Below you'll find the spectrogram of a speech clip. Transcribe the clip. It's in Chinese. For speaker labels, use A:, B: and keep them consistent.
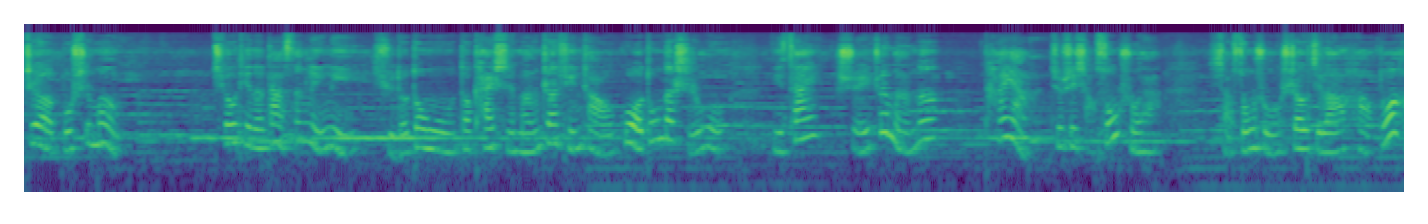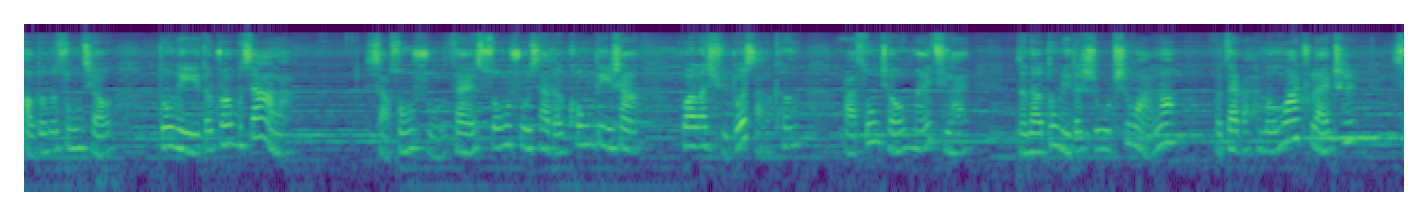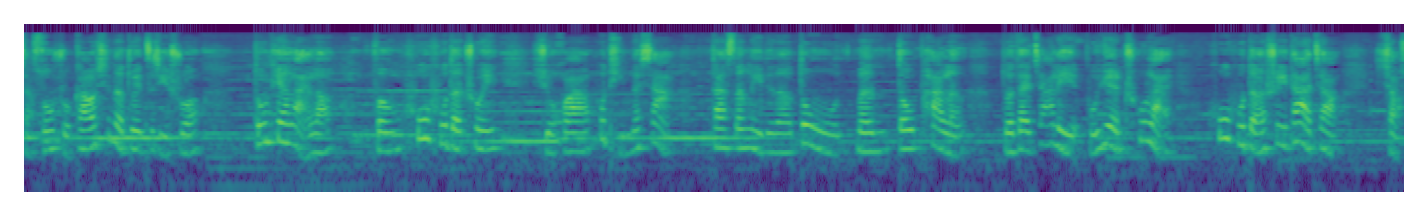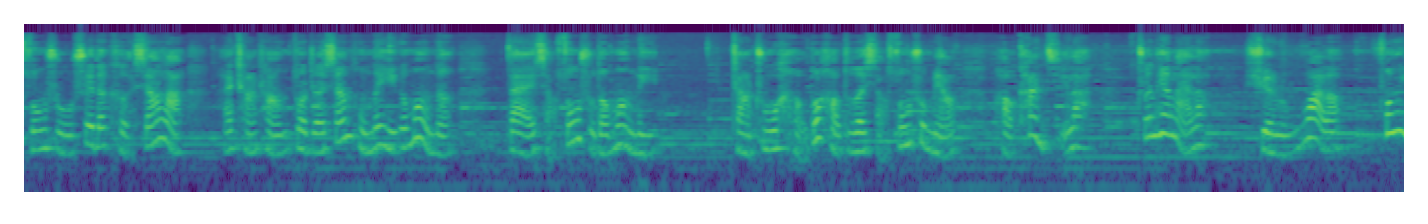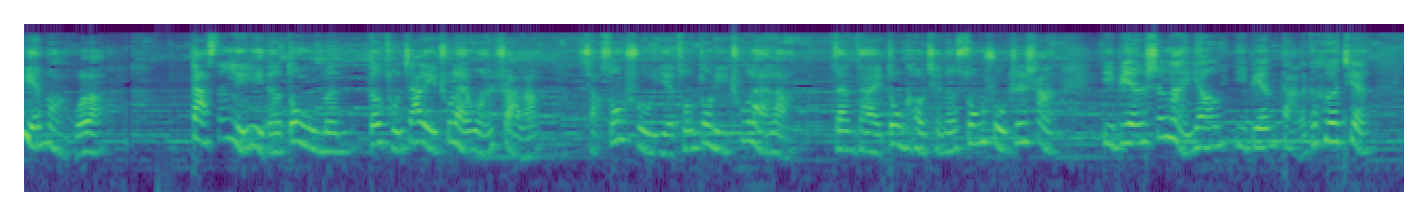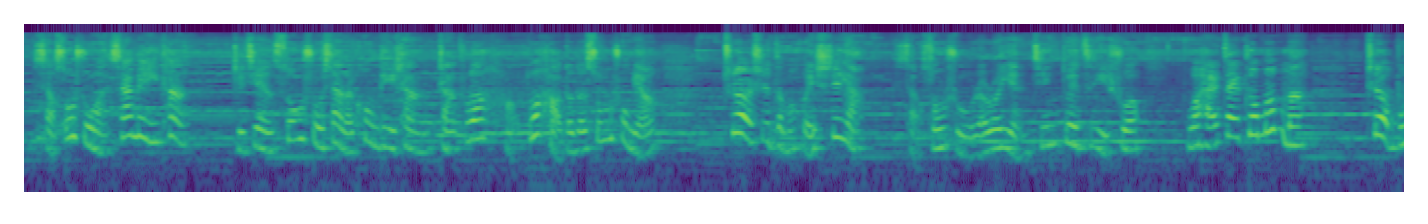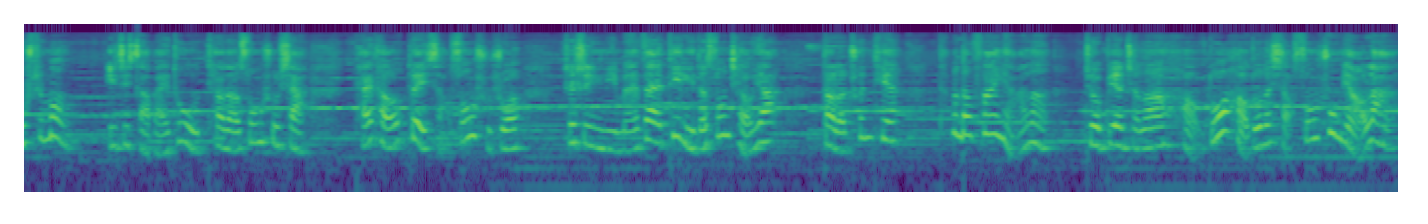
A: 这不是梦。秋天的大森林里，许多动物都开始忙着寻找过冬的食物。你猜谁最忙呢？它呀，就是小松鼠啦。小松鼠收集了好多好多的松球，洞里都装不下了。小松鼠在松树下的空地上挖了许多小坑，把松球埋起来。等到洞里的食物吃完了，我再把它们挖出来吃。小松鼠高兴地对自己说：“冬天来了，风呼呼地吹，雪花不停地下，大森林里的动物们都怕冷，躲在家里不愿出来，呼呼地睡大觉。小松鼠睡得可香了，还常常做着相同的一个梦呢。在小松鼠的梦里，长出好多好多的小松树苗，好看极了。春天来了，雪融化了，风也暖和了。”大森林里的动物们都从家里出来玩耍了，小松鼠也从洞里出来了，站在洞口前的松树枝上，一边伸懒腰，一边打了个呵欠。小松鼠往下面一看，只见松树下的空地上长出了好多好多的松树苗，这是怎么回事呀？小松鼠揉揉眼睛，对自己说：“我还在做梦吗？这不是梦。”一只小白兔跳到松树下。抬头对小松鼠说：“这是你埋在地里的松球呀。到了春天，它们都发芽了，就变成了好多好多的小松树苗啦。”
